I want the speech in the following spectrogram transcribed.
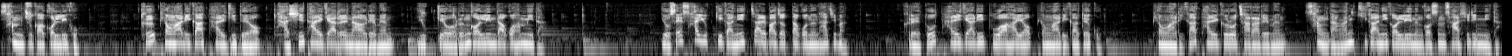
3주가 걸리고 그 병아리가 닭이 되어 다시 달걀을 낳으려면 6개월은 걸린다고 합니다. 요새 사육 기간이 짧아졌다고는 하지만 그래도 달걀이 부화하여 병아리가 되고 병아리가 달그로 자라려면 상당한 기간이 걸리는 것은 사실입니다.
